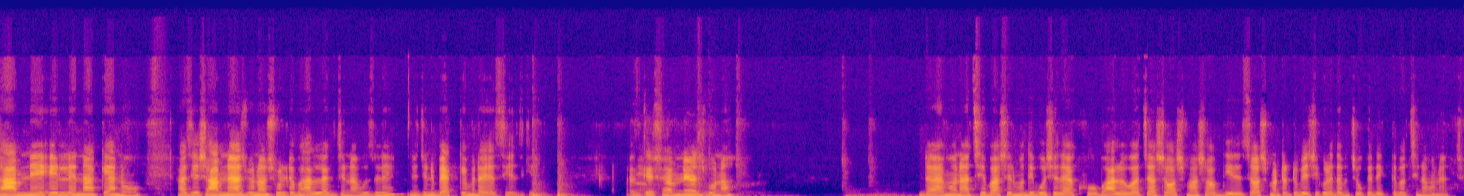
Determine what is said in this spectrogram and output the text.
সামনে এলে না কেন? আজকে সামনে আসব না, শরীরটা ভালো লাগছে না, বুঝলে? এই জন্য ব্যাক ক্যামেরায় আছি আজকে। আজকে সামনে আসব না। ডায়মন্ড আছে বাসের মধ্যে বসে দেখো, ভালো বাচ্চা, চশমা সব দিয়ে চশমাটা একটু বেশি করে দাম চোখে দেখতে পাচ্ছি না মনে হচ্ছে।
